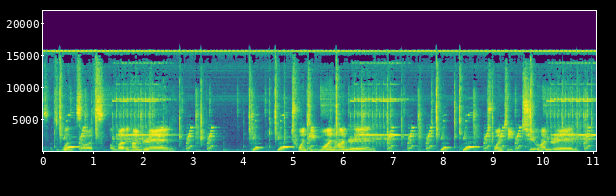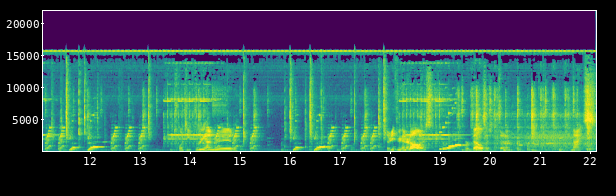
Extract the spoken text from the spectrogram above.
So it's one. So it's eleven hundred. Twenty-one hundred. Twenty-two hundred. 2300 $3,300. Or bells, I should say. Nice.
